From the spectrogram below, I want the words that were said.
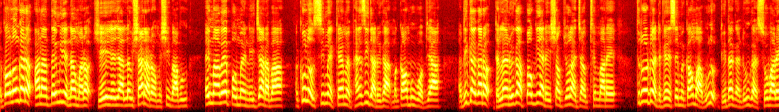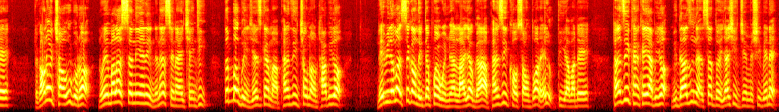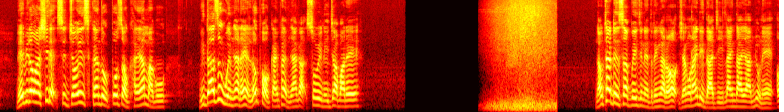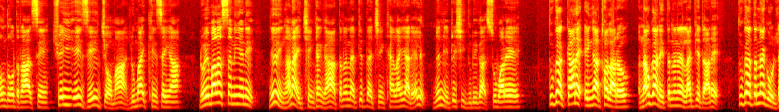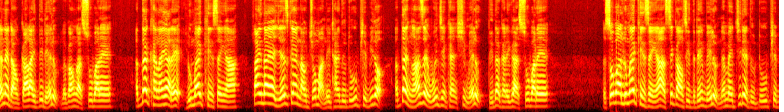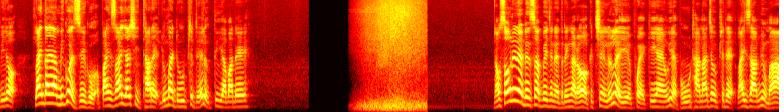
အကုန်လုံးကတော့အာဏာသိမ်းပြီးတဲ့နောက်မှာတော့ရေရရလှုပ်ရှားတာတော့မရှိပါဘူးအိမ်မှာပဲပုံမှန်နေကြတာပါအခုလို့စီးမဲ့ကမ်းမဲ့ဖမ်းဆီးတာတွေကမကောင်းဘူးပေါ့ဗျာ အဓိကကတော့ဒလန်တွေကပောက်ကြရတယ်ရှောက်ပြောတာကြောင့်ထင်ပါတယ်သူတို့အတွက်တကယ်စိတ်မကောင်းပါဘူးလို့ဒေသခံတို့ကဆိုပါတယ်၎င်းတို့6ဦးကိုတော့နိုဝင်ဘာလ12ရက်နေ့နနက်10:00နာရီချိန်ထိတပ်ပုတ်ပင်ရဲစခန်းမှာဖမ်းဆီးချုပ်နှောင်ထားပြီးတော့နေပြည်တော်မှာစစ်ကောင်စီတပ်ဖွဲ့ဝင်များလာရောက်ကဖမ်းဆီးခေါ်ဆောင်သွားတယ်လို့သိရပါတယ်ဖမ်းဆီးခံခဲ့ရပြီးတော့မိသားစုနဲ့အဆက်အသွယ်ရရှိခြင်းမရှိဘဲနဲ့နေပြည်တော်မှာရှိတဲ့စစ်ကြောရေးစခန်းသို့ပို့ဆောင်ခံရမှာကိုမိသားစုဝင်များနဲ့လှုပ်ဖော်ကင်ဖက်များကစိုးရိမ်နေကြပါတယ်။ နောက်ထပ်တင်ဆက်ပေးခြင်းတဲ့သတင်းကတော့ရန်ကုန်တိုင်းဒေသကြီးလှိုင်းသာယာမြို့နယ်အုံတော်တရာအစင်ရွှေရီအေးဈေးကျော်မှာလူမိုက်ခင်စိန်ဟာနိုဝင်ဘာလ12ရက်နေ့ညနေ9:00နာရီချိန်ခန့်ကတနက်နဲ့ပြစ်သက်ခြင်းခံလိုက်ရတယ်လို့မျက်မြင်တွေ့ရှိသူတွေကဆိုပါတယ်။သူကကားနဲ့အိမ်ကထွက်လာတော့အနောက်ကနေတနက်နဲ့လိုက်ပစ်တာတဲ့သူကတနက်ကိုလက်နဲ့တောင်ကားလိုက်သေးတယ်လို့၎င်းကဆိုပါတယ်။အသက်ခံလိုက်ရတဲ့လူမိုက်ခင်စိန်ဟာလှိုင်းသာယာရဲစခန်းနောက်ကျောမှာနေထိုင်သူတူဖြစ်ပြီးတော့ အသက်50ဝန်းကျင်ခန့်ရှိမယ်လို့ဒေသခံတွေကဆိုပါတယ်အဆိုပါလူမိုက်ခင်စိန်ကစစ်ကောင်စီတည်င်းပေးလို့နာမည်ကြီးတဲ့သူတူဖြစ်ပြီးတော့လှိုင်းသားရမိကွက်ဈေးကိုအပိုင်စားရရှိထားတဲ့လူမိုက်တူဖြစ်တယ်လို့သိရပါတယ်နောက်ဆုံးနေ့နဲ့တင်ဆက်ပေးခြင်းတဲ့သတင်းကတော့ကချင်လွတ်လပ်ရေးအဖွဲ့ KIO ရဲ့ဗဟိုဌာနချုပ်ဖြစ်တဲ့လိုင်ဇာမြို့မှာ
